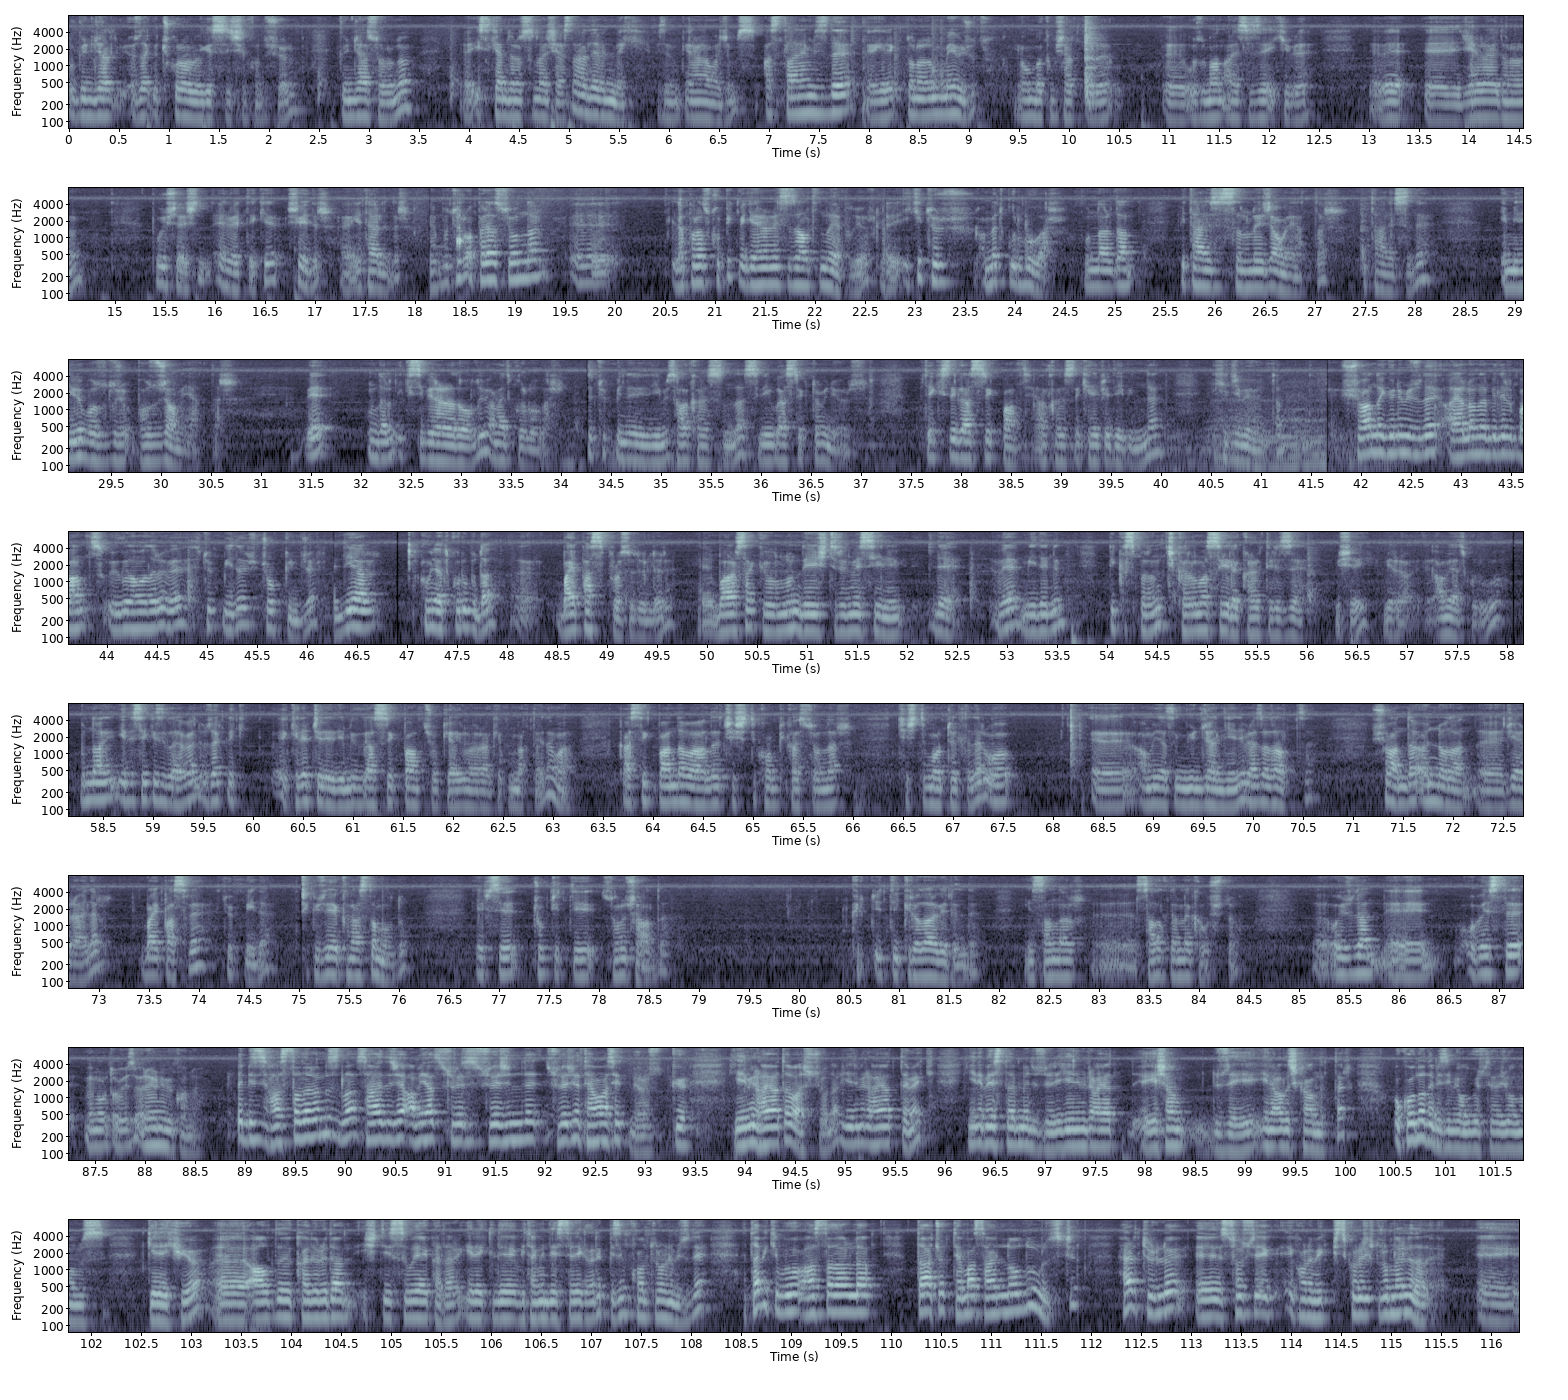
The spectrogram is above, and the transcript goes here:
bu güncel, özellikle Çukurova bölgesi için konuşuyorum. Güncel sorunu e, İskenderun sınırları içerisinde halledebilmek bizim genel amacımız. Hastanemizde e, gerekli donanım mevcut. Yoğun bakım şartları, e, uzman anestezi ekibi ve cerrahi donanım bu işler için elbette ki şeydir, yeterlidir. Bu tür operasyonlar laparoskopik ve genel anestezi altında yapılıyor. E, İki tür ameliyat grubu var. Bunlardan bir tanesi sınırlayıcı ameliyatlar, bir tanesi de eminimi bozucu, bozucu ameliyatlar. Ve bunların ikisi bir arada olduğu bir ameliyat grubu var. Tüp mide dediğimiz halk arasında sleeve gastrektomi diyoruz. Ötekisi de gastrik bant, halk arasında kelepçe diye bilinen ikinci bir yöntem. Şu anda günümüzde ayarlanabilir bant uygulamaları ve tüp mide çok güncel. Diğer ameliyat grubu da e, bypass prosedürleri. E, bağırsak yolunun değiştirilmesiyle ve midenin bir kısmının çıkarılmasıyla karakterize bir şey, bir ameliyat grubu. Bundan 7-8 yıl evvel özellikle ke- kelepçe dediğimiz gastrik band çok yaygın olarak yapılmaktaydı ama gastrik banda bağlı çeşitli komplikasyonlar, çeşitli mortaliteler o e, ameliyatın güncelliğini biraz azalttı. Şu anda önde olan e, cerrahiler bypass ve tüp mide. Yüze yakın hastam oldu. Hepsi çok ciddi sonuç aldı. Ciddi kilolar verildi. İnsanlar e, sağlıklarına kavuştu. E, o yüzden e, obezite ve morbid obezite önemli bir konu. Biz hastalarımızla sadece ameliyat süreci sürecinde sürecine temas etmiyoruz. Çünkü yeni bir hayata başlıyorlar. Yeni bir hayat demek yeni beslenme düzeyi, yeni bir hayat e, yaşam düzeyi, yeni alışkanlıklar. O konuda da bizim yol gösterici olmamız gerekiyor. E, aldığı kaloriden içtiği sıvıya kadar, gerekli vitamin desteğine kadar hep bizim kontrolümüzde. E, tabii ki bu hastalarla daha çok temas halinde olduğumuz için her türlü e, sosyoekonomik, psikolojik durumlarıyla da e,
